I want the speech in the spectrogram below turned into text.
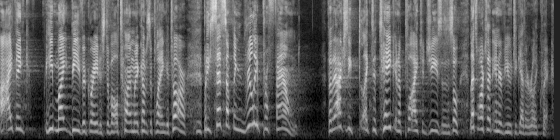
I, I think he might be the greatest of all time when it comes to playing guitar, but he says something really profound that I'd actually like to take and apply to Jesus. And so let's watch that interview together really quick.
